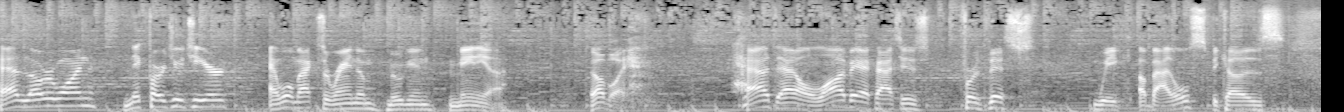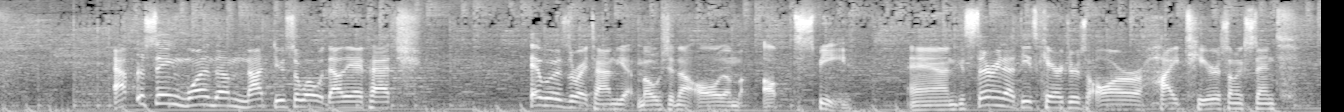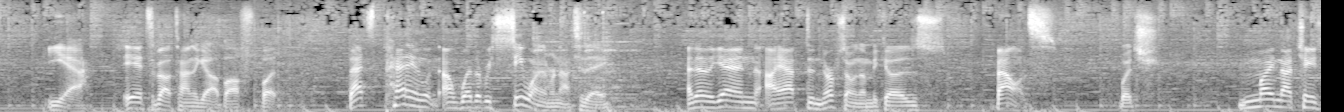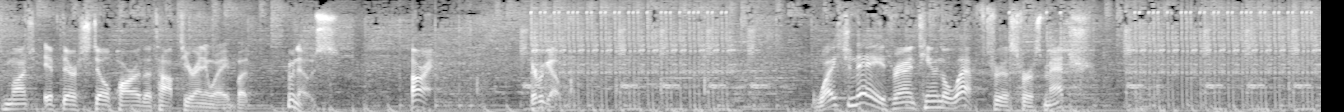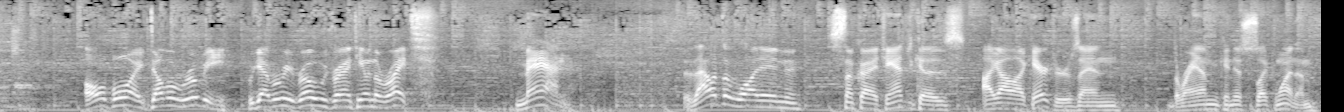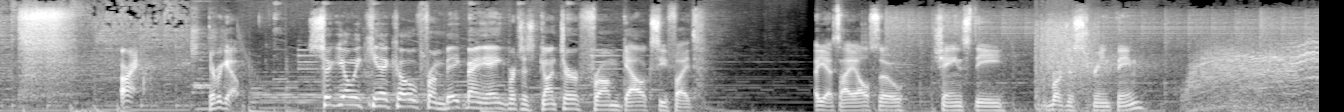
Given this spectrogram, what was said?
Hello everyone, Nick Parjuch here, and welcome back to Random Mugen Mania. Oh boy. Had to add a lot of AI patches for this week of battles because after seeing one of them not do so well without the AI patch, it was the right time to get most, if not all of them, up to speed. And considering that these characters are high tier to some extent, yeah, it's about time to get a buff, but that's depending on whether we see one of them or not today. And then again, I have to nerf some of them because balance, which might not change much if they're still part of the top tier anyway, but who knows. Alright, here we go. Weiss Schnee's ran team on the left for this first match. Oh boy, double Ruby. We got Ruby Rose ran team on the right. Man, that was a one in some kind of chance because I got a lot of characters and the random can just select one of them. Alright, here we go. Tsukiyomi Kinako from Big Bang Egg versus Gunter from Galaxy Fight. Oh, yes, I also changed the versus screen theme.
